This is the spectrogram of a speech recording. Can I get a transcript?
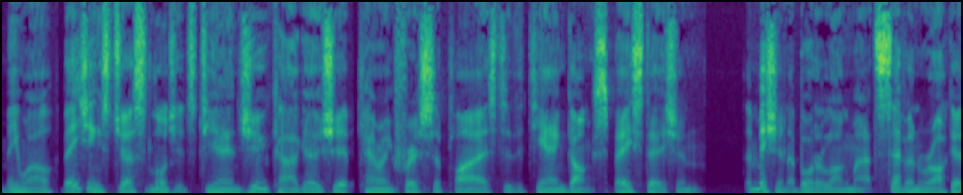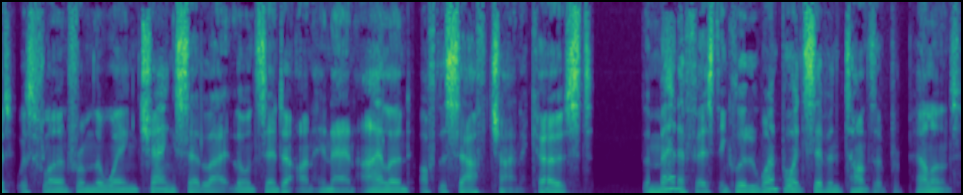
Meanwhile, Beijing's just launched its Tianzhou cargo ship carrying fresh supplies to the Tiangong space station. The mission aboard a Long March 7 rocket was flown from the Wenchang Satellite Launch Center on Hainan Island off the South China coast. The manifest included 1.7 tons of propellant,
